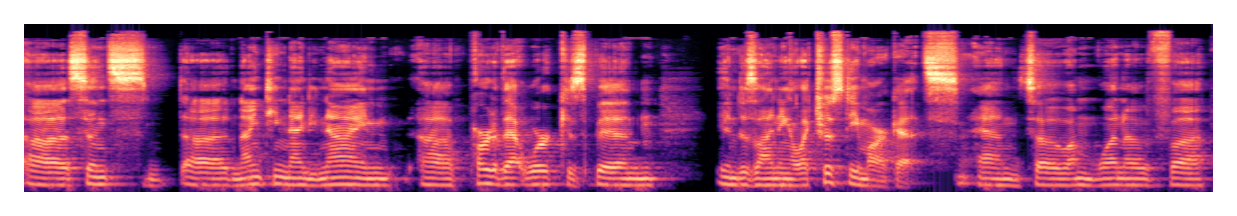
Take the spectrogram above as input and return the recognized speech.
uh, since 1999, uh, part of that work has been in designing electricity markets. And so I'm one of a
